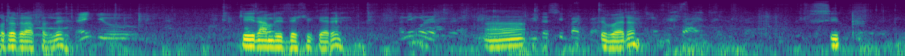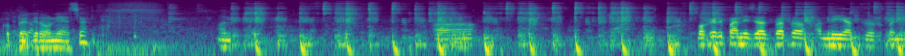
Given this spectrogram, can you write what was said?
फोटोग्राफरले केही राम्ररी देख्यो के अरे त्यो भएर सिपको ब्याकग्राउन्ड यहाँ छ। अनि भर्खरै पानी जहाजबाट अन्य यात्रुहरू पनि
